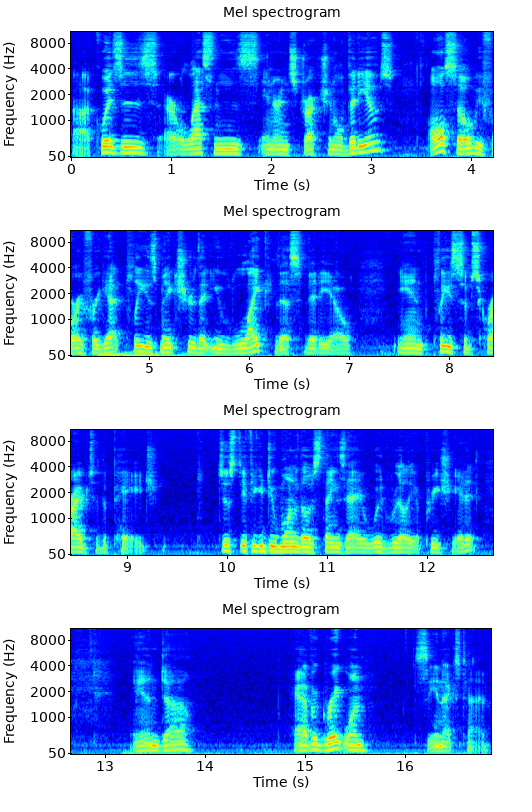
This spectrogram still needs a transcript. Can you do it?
uh, quizzes, our lessons, and our instructional videos. Also, before I forget, please make sure that you like this video and please subscribe to the page. Just if you could do one of those things, I would really appreciate it. And uh, have a great one. See you next time.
